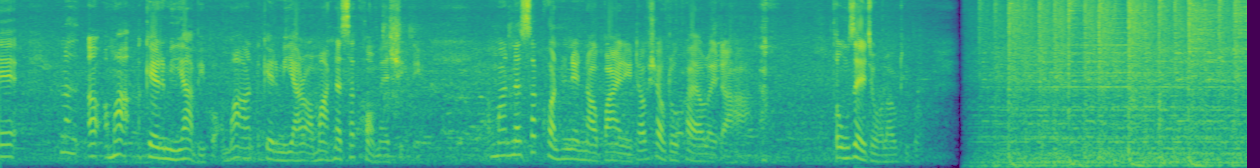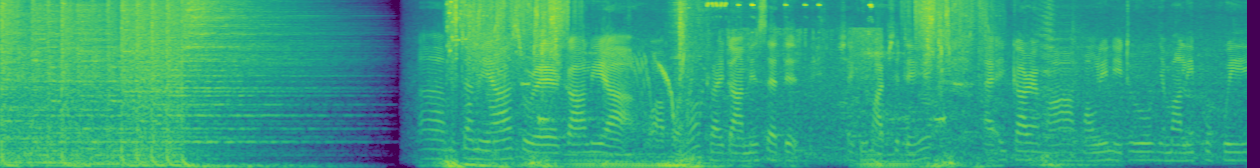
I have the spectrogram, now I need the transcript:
20နှစ်အမအကယ်ဒမီရပြီပေါ့အမအကယ်ဒမီရတော့အမ20ခွန်ပဲရှိတယ်အမ28နှစ်နောက်ပိုင်းနေတောက်လျှောက်ဒုက္ခရောက်လိုက်တာဟာ30ကျော်လောက်ထိပေါ့အာမတန်မယားဆိုရဲကားလေးကဟိုပါပေါ့နော်ဒရိုက်တာမင်းဆက်တဲ့ရှိုက်ကူးမှာဖြစ်တယ် အဲအဲ့ကားရမှာမောင်လေးနေတို့ညီမလေးဖူဖွေး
